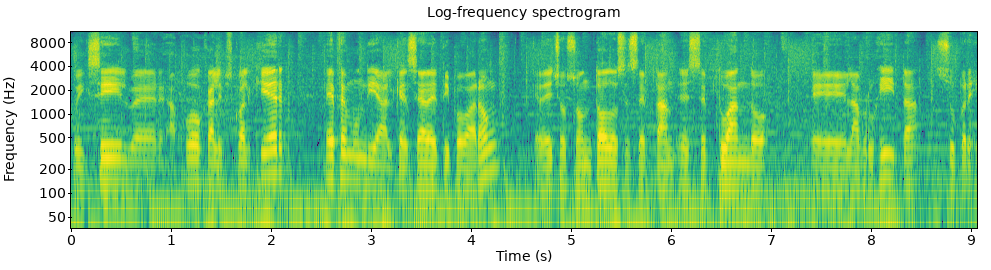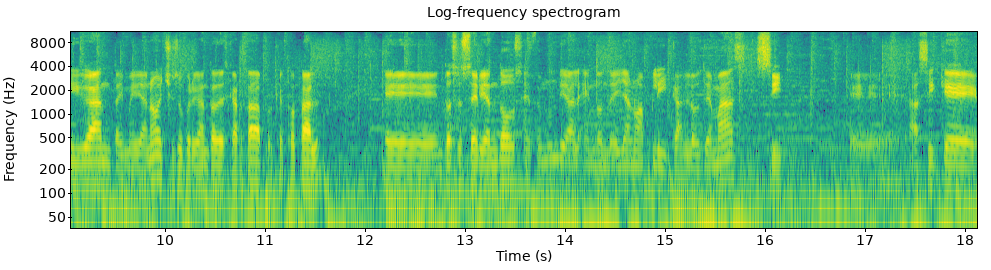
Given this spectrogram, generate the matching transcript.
Quicksilver, Apocalypse, cualquier F mundial que sea de tipo varón, que de hecho son todos exceptuando eh, la brujita, super giganta y medianoche, super giganta descartada porque total. Eh, entonces serían dos F mundial en donde ella no aplica, los demás sí. Eh, así que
